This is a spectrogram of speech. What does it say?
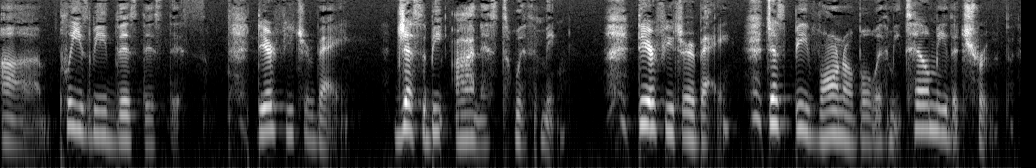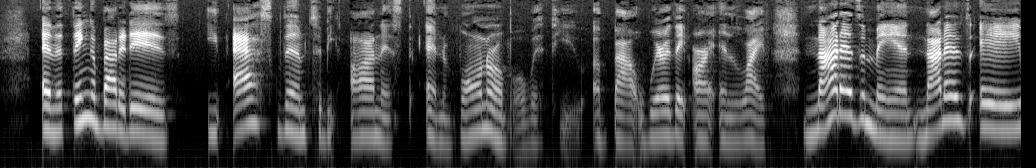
Um, please be this, this, this. Dear future bae, just be honest with me. Dear future bae, just be vulnerable with me. Tell me the truth. And the thing about it is, you ask them to be honest and vulnerable with you about where they are in life, not as a man, not as a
